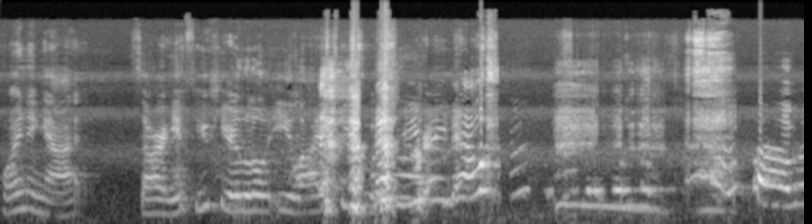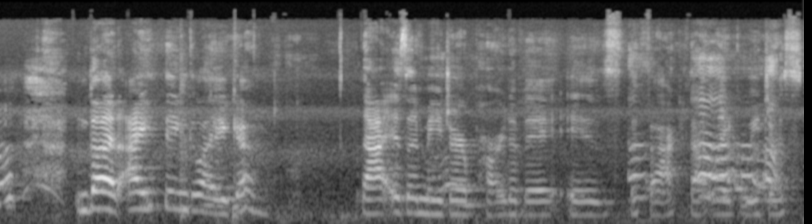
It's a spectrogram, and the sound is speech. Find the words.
pointing at Sorry if you hear little Eli, he's with me right now. um, but I think like that is a major part of it is the fact that like we just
